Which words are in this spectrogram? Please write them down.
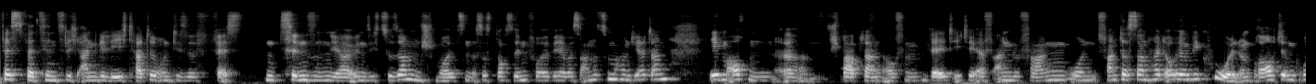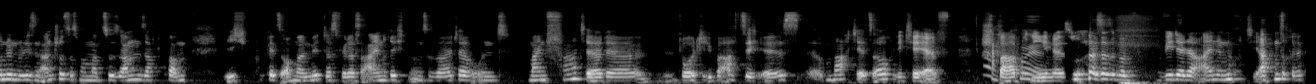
festverzinslich angelegt hatte und diese fest Zinsen ja in sich zusammenschmolzen, dass es doch sinnvoll wäre, was anderes zu machen. Und die hat dann eben auch einen äh, Sparplan auf dem Welt-ETF angefangen und fand das dann halt auch irgendwie cool und brauchte im Grunde nur diesen Anschluss, dass man mal zusammen sagt, komm, ich gucke jetzt auch mal mit, dass wir das einrichten und so weiter. Und mein Vater, der deutlich über 80 ist, macht jetzt auch ETF-Sparpläne. Cool. So, das heißt aber weder der eine noch die andere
